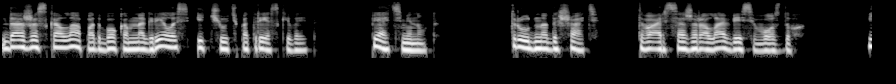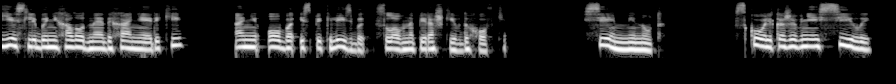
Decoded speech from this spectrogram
Даже скала под боком нагрелась и чуть потрескивает. Пять минут. Трудно дышать. Тварь сожрала весь воздух. Если бы не холодное дыхание реки, они оба испеклись бы, словно пирожки в духовке. Семь минут. Сколько же в ней силы!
